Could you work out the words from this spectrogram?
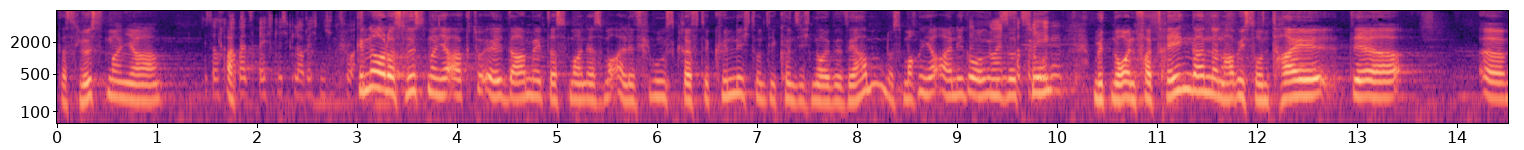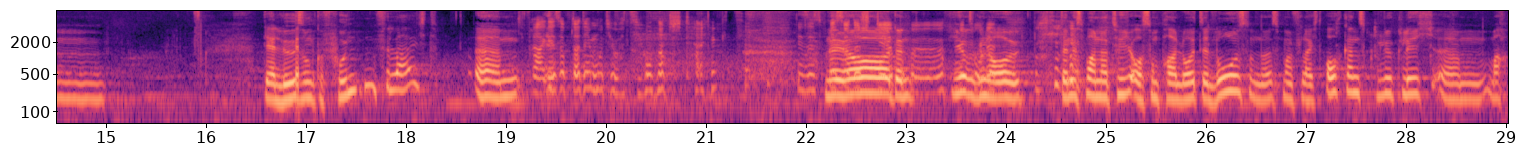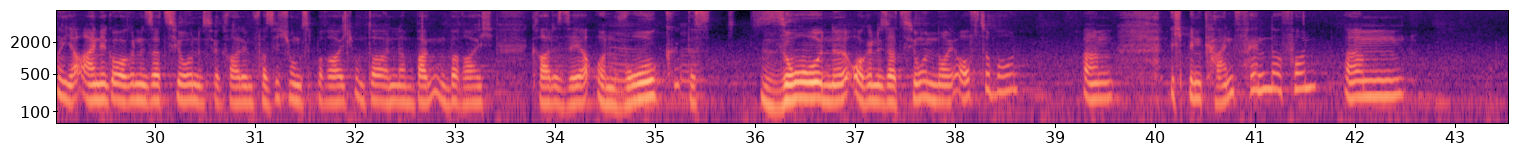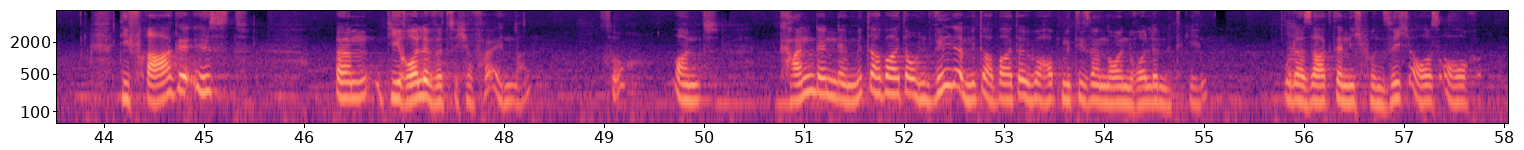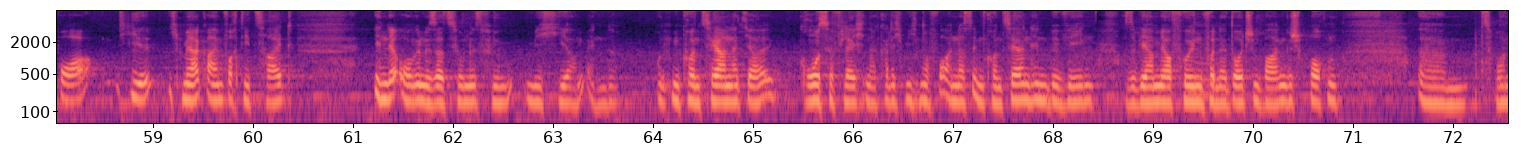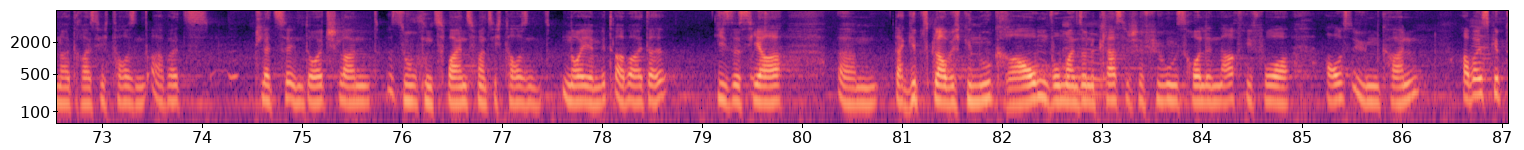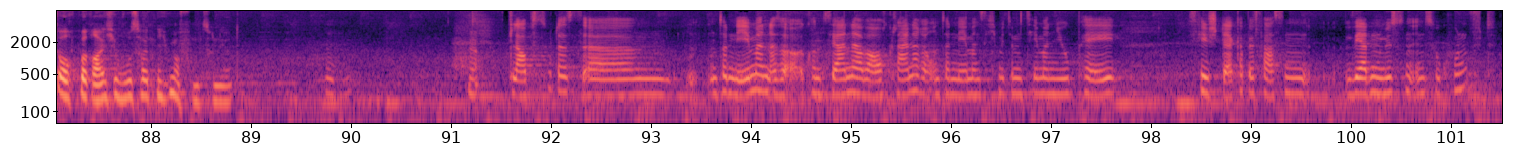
Das löst man ja Ist auch arbeitsrechtlich, glaube ich, nicht so Genau, das löst man ja aktuell damit, dass man erstmal alle Führungskräfte kündigt und die können sich neu bewerben. Das machen ja einige neuen Organisationen. Verträgen. Mit neuen Verträgen dann. Dann habe ich so einen Teil der, ähm, der Lösung gefunden vielleicht. Ähm, Die Frage ist, ob da die Motivation dann steigt. Dieses naja, dann, äh, ja, genau, dann ist man natürlich auch so ein paar Leute los und da ist man vielleicht auch ganz glücklich. Ähm, machen ja einige Organisationen, ist ja gerade im Versicherungsbereich, unter anderem im Bankenbereich, gerade sehr Mhm. en vogue, das, so eine Organisation neu aufzubauen. Ähm, ich bin kein Fan davon. Ähm, die Frage ist, ähm, die Rolle wird sich ja verändern. So. Und kann denn der Mitarbeiter und will der Mitarbeiter überhaupt mit dieser neuen Rolle mitgehen? Oder sagt er nicht von sich aus auch, boah, hier, ich merke einfach, die Zeit in der Organisation ist für mich hier am Ende. Und ein Konzern hat ja große Flächen, da kann ich mich noch woanders im Konzern hin bewegen. Also wir haben ja vorhin von der Deutschen Bahn gesprochen. Ähm, 230.000 Arbeitsplätze in Deutschland suchen 22.000 neue Mitarbeiter dieses Jahr. Ähm, da gibt es, glaube ich, genug Raum, wo man so eine klassische Führungsrolle nach wie vor ausüben kann. Aber es gibt auch Bereiche, wo es halt nicht mehr funktioniert. Glaubst du, dass ähm, Unternehmen, also Konzerne, aber auch kleinere Unternehmen sich mit dem Thema New Pay viel stärker befassen werden müssen in Zukunft?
